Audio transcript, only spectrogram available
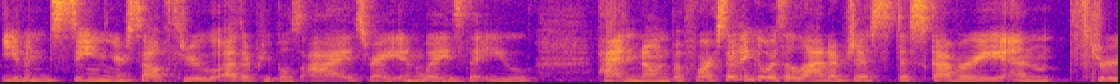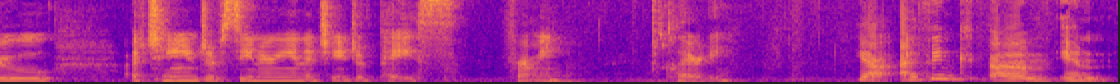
even seeing yourself through other people's eyes, right, in mm-hmm. ways that you hadn't known before. So I think it was a lot of just discovery and through a change of scenery and a change of pace for me, clarity. Yeah, I think um, in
